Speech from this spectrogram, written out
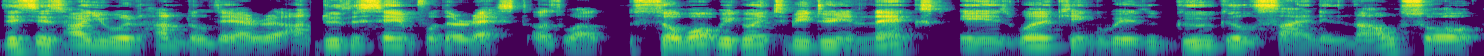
this is how you would handle the error and do the same for the rest as well. So what we're going to be doing next is working with Google sign in now. So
